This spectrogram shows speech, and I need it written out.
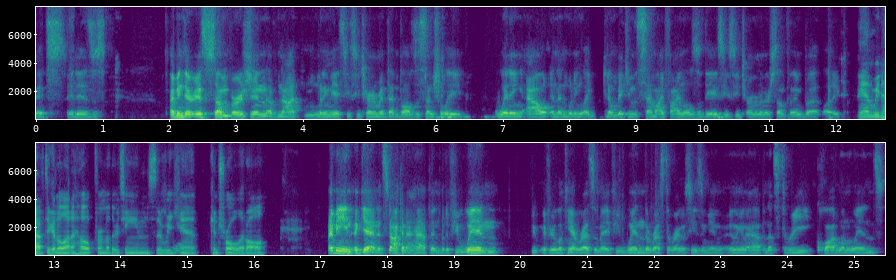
it's it is i mean there is some version of not winning the acc tournament that involves essentially winning out and then winning like you know making the semifinals of the mm-hmm. acc tournament or something but like and we'd have to get a lot of help from other teams that we Yeah. can't control at all. i mean again it's not going to happen but if you win if you're looking at resume if you win the rest of the regular season game it's going to happen that's three quad one wins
